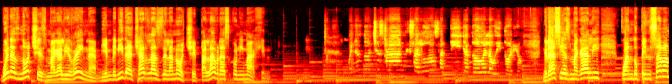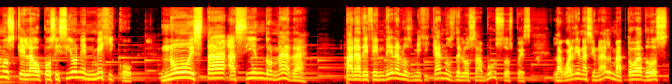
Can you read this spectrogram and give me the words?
Buenas noches, Magali Reina. Bienvenida a Charlas de la Noche, Palabras con Imagen. A ti y a todo el auditorio. Gracias Magali. Cuando pensábamos que la oposición en México no está haciendo nada para defender a los mexicanos de los abusos, pues la Guardia Nacional mató a dos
